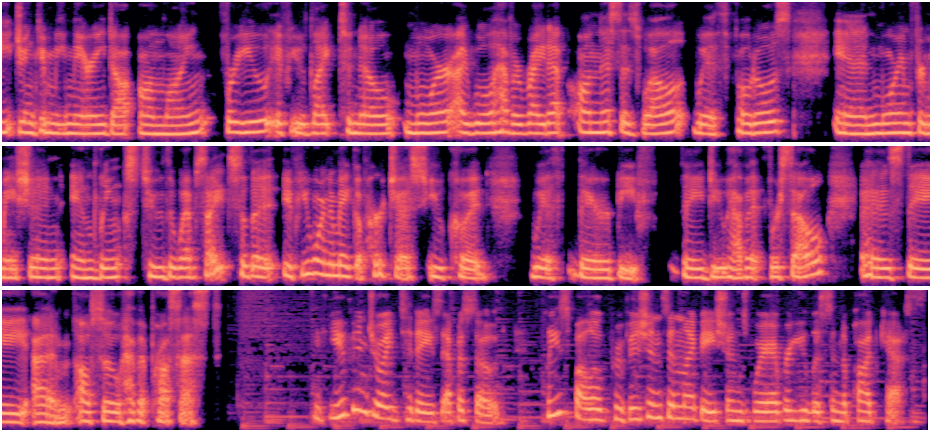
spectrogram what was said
eatdrinkandbemerry.online, for you if you'd like to know more. I will have a write up on this as well with photos and more information and links to the website so that if you want to make a purchase, you could with their beef. They do have it for sale as they um, also have it processed. If you've enjoyed today's episode, please follow Provisions and Libations wherever you listen to podcasts.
